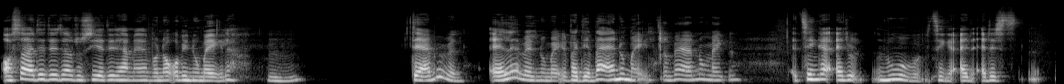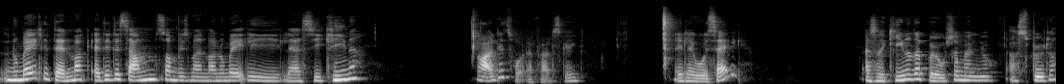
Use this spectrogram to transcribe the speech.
Og så er det det der, du siger, det her med, hvornår er vi normale? Mm-hmm. Det er vi vel. Alle er vel normale. Hvad er normalt? Og hvad er normalt? Jeg tænker, er du, nu tænker, er, er det normalt i Danmark, er det det samme, som hvis man var normal i, lad os sige, Kina? Nej, det tror jeg faktisk ikke. Eller USA? Altså i Kina, der bøvser man jo. Og spytter.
